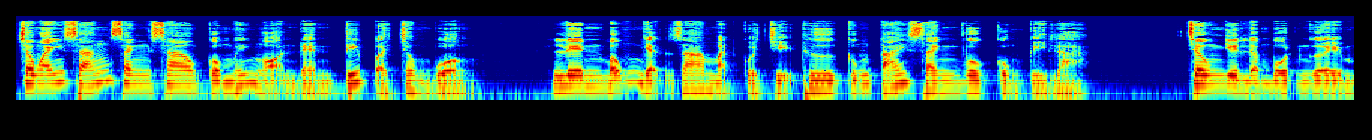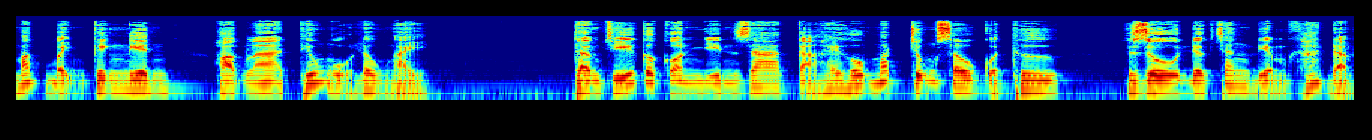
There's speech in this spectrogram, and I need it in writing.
Trong ánh sáng xanh sao của mấy ngọn đèn tiếp ở trong buồng. Liên bỗng nhận ra mặt của chị Thư cũng tái xanh vô cùng kỳ lạ. Trông như là một người mắc bệnh kinh niên hoặc là thiếu ngủ lâu ngày. Thậm chí có còn nhìn ra cả hai hốc mắt trũng sâu của Thư, dù được trang điểm khá đậm.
